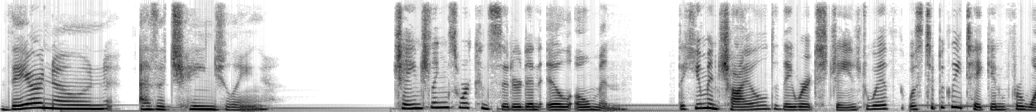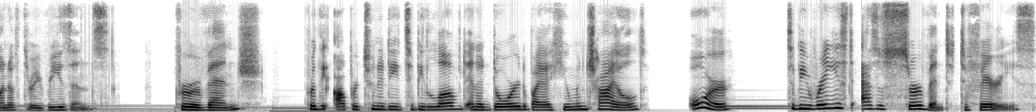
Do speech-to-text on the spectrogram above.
They are known as a changeling. Changelings were considered an ill omen. The human child they were exchanged with was typically taken for one of three reasons for revenge, for the opportunity to be loved and adored by a human child, or to be raised as a servant to fairies.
